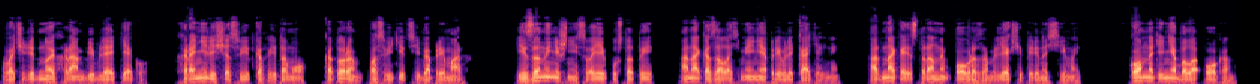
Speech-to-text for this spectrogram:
в очередной храм-библиотеку, хранилище свитков и томов, которым посвятит себя примарх. Из-за нынешней своей пустоты она казалась менее привлекательной, однако и странным образом легче переносимой. В комнате не было окон,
